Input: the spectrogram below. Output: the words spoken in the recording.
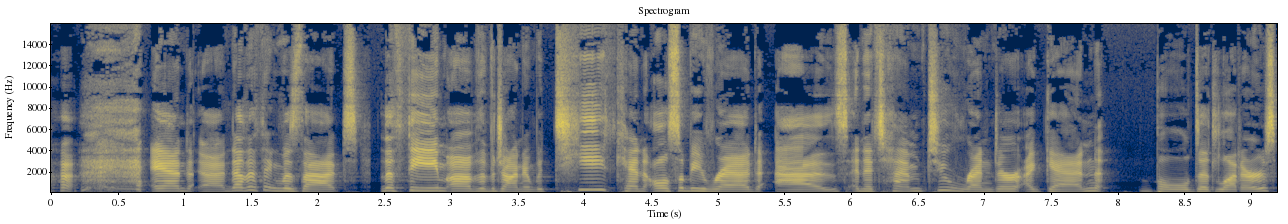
and another thing was that the theme of the vagina with teeth can also be read as an attempt to render again. Bolded letters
